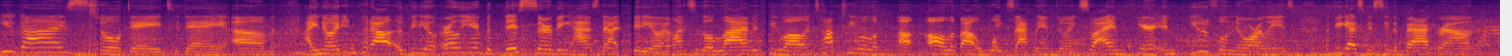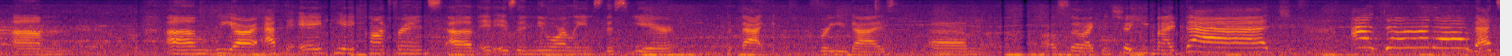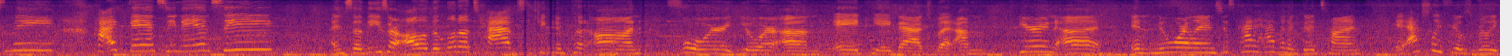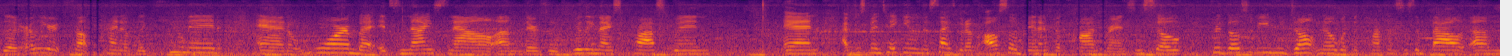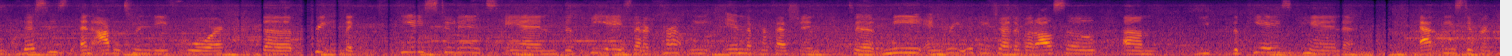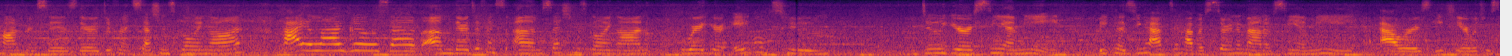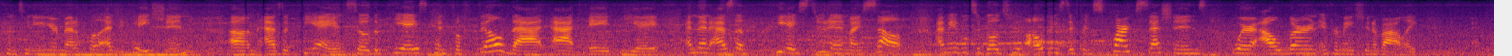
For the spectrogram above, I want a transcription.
you guys special day today. Um, I know I didn't put out a video earlier but this serving as that video I wanted to go live with you all and talk to you all, uh, all about what exactly I'm doing. So I am here in beautiful New Orleans. If you guys can see the background. Um, um, we are at the APA conference. Um, it is in New Orleans this year. Put that for you guys. Um, also I can show you my badge That's me. Hi, Fancy Nancy. And so these are all of the little tabs that you can put on for your um, AAPA badge. But I'm here in, uh, in New Orleans, just kind of having a good time. It actually feels really good. Earlier it felt kind of like humid and warm, but it's nice now. Um, there's a really nice crosswind and I've just been taking in the sights, but I've also been at the conference. And so for those of you who don't know what the conference is about, um, this is an opportunity for the pre, the PA students and the PAs that are currently in the profession to meet and greet with each other, but also um, you, the PAs can at these different conferences. There are different sessions going on. Hi Elijah, what's up? Um, there are different um, sessions going on where you're able to do your CME because you have to have a certain amount of CME hours each year, which is continuing your medical education um, as a PA. And so the PAs can fulfill that at APA. And then as a PA student myself, I'm able to go to all these different Spark sessions where I'll learn information about like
